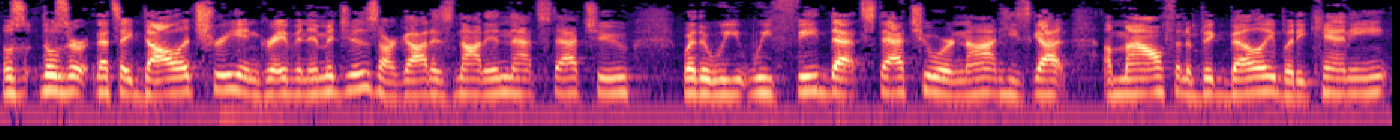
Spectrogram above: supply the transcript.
Those, those are, that's idolatry and graven images. Our God is not in that statue. Whether we, we feed that statue or not, he's got a mouth and a big belly, but he can't eat.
